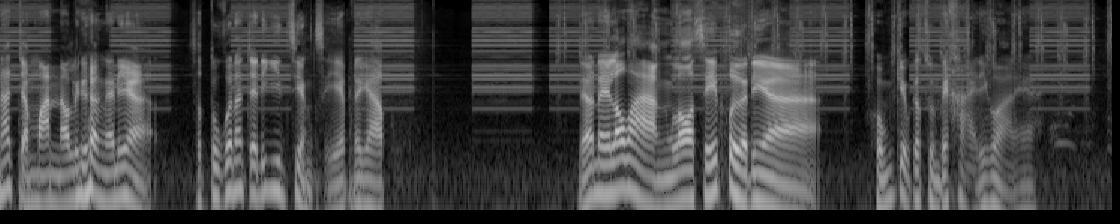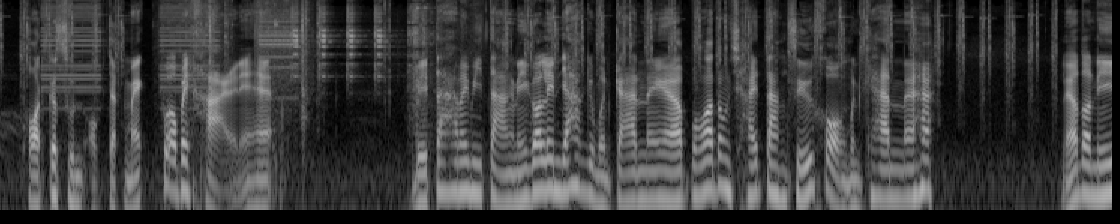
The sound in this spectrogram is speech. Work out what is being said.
น่าจะมันเอาเรื่องนะเนี่ยศัตรูก็น่าจะได้ยินเสียงเซฟนะครับ แล้วในระหว่างรอเซฟเปิดเนี่ย ผมเก็บกระสุนไปขายดีกว่านะฮะถอดกระสุนออกจากแม็กเพื่อเอาไปขายนะฮะเบต้าไม่มีตังค์นี้ก็เล่นยากอยู่เหมือนกันนะครับ เพราะว่าต้องใช้ตังค์ซื้อของเหมือนกันนะ แล้วตอนนี้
